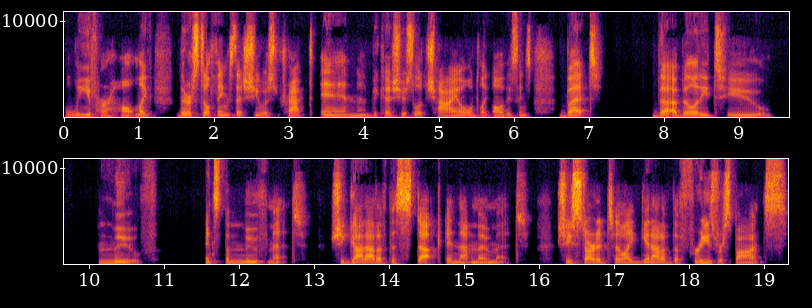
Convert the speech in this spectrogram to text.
leave her home. Like there are still things that she was trapped in because she was still a child, like all these things. But the ability to move, it's the movement she got out of the stuck in that moment. She started to like get out of the freeze response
